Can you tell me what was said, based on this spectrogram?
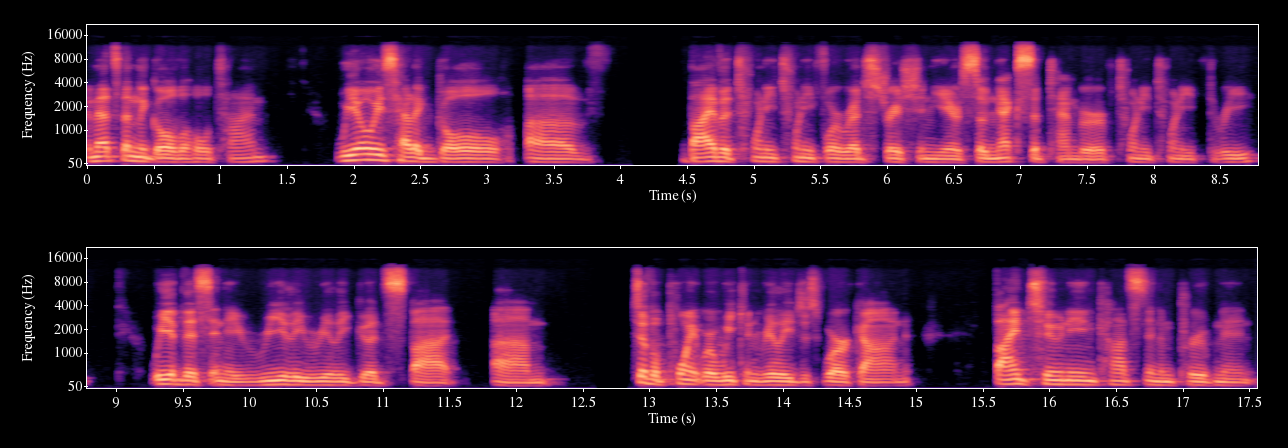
And that's been the goal the whole time. We always had a goal of by the 2024 registration year, so next September of 2023, we have this in a really, really good spot um, to the point where we can really just work on fine tuning, constant improvement.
